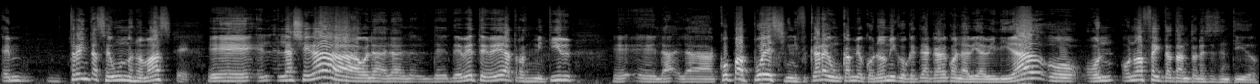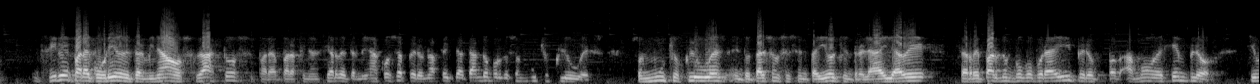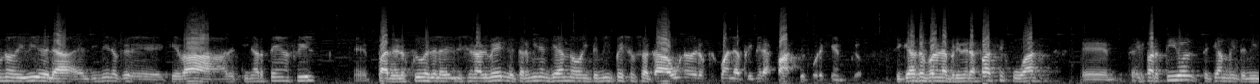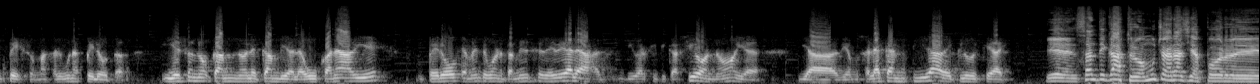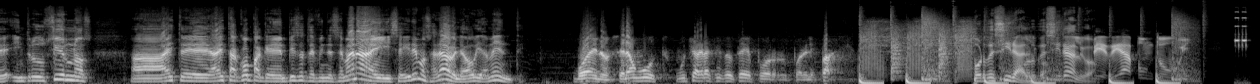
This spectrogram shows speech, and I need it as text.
en 30 segundos nomás, eh, la llegada o la, de, BTV a transmitir eh, la, Copa puede significar algún cambio económico que tenga que ver con la viabilidad o, no afecta tanto en ese sentido? Sirve para cubrir determinados gastos, para, para financiar determinadas cosas, pero no afecta tanto porque son muchos clubes. Son muchos clubes, en total son 68 entre la A y la B, se reparte un poco por ahí, pero a modo de ejemplo, si uno divide el dinero que, va a destinar Tenfield, eh, para los clubes de la Divisional B le terminan quedando 20 mil pesos a cada uno de los que juegan la primera fase, por ejemplo. Si quedas fuera en la primera fase, jugás eh, seis partidos, te quedan 20 mil pesos, más algunas pelotas. Y eso no, no le cambia la aguja a nadie, pero obviamente, bueno, también se debe a la diversificación, ¿no? Y a, digamos, a la cantidad de clubes que hay. Bien, Santi Castro, muchas gracias por eh, introducirnos a, este, a esta copa que empieza este fin de semana y seguiremos al habla, obviamente. Bueno, será un gusto. Muchas gracias a ustedes por, por el espacio. Por decir algo. Por decir algo.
